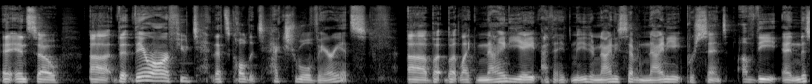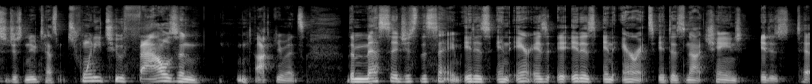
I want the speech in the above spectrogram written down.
And, and so uh, that there are a few te- that's called a textual variants. Uh, but but like 98, I think either 97, 98 percent of the and this is just New Testament, 22,000 documents. The message is the same. It is inerrant. It is inerrant. It does not change. It is te-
